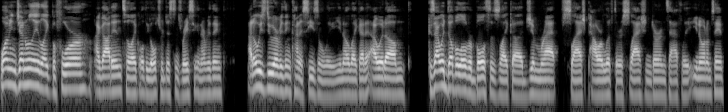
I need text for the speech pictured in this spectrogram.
Well, I mean, generally, like before I got into like all the ultra distance racing and everything, I'd always do everything kind of seasonally. You know, like I'd, I would, um, because I would double over both as like a gym rat slash power lifter slash endurance athlete. You know what I'm saying?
